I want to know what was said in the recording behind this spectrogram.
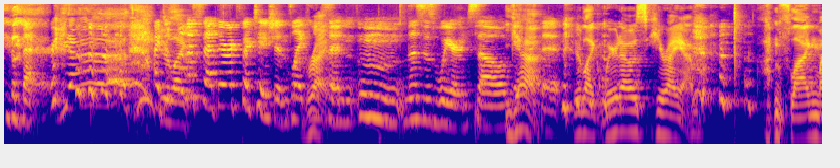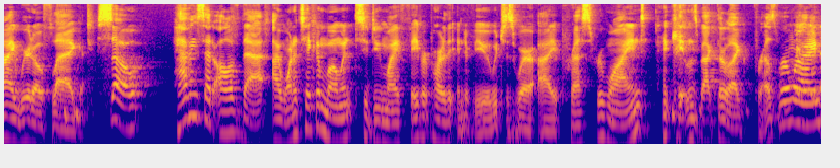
the better. I You're just like- want to set their expectations. Like, Right. listen, mm, this is weird, so get yeah, with it. you're like weirdos. Here I am. I'm flying my weirdo flag. So, having said all of that, I want to take a moment to do my favorite part of the interview, which is where I press rewind. Caitlin's back there like press rewind,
